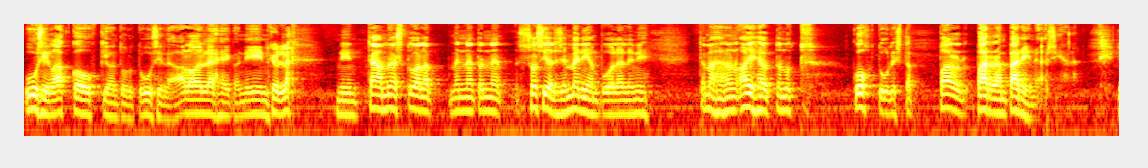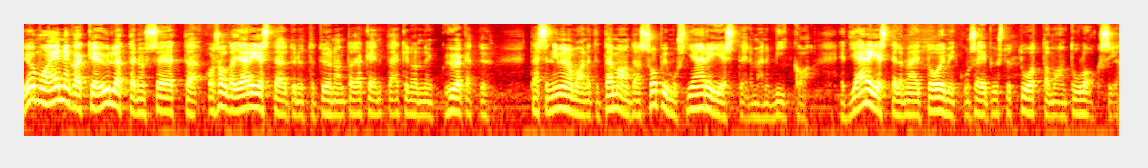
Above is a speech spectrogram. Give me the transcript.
uusi lakkouhki on tullut uusille aloille, eikö niin? Kyllä. Niin tämä on myös tuolla, mennään tuonne sosiaalisen median puolelle, niin tämähän on aiheuttanut kohtuullista par, parran pärinää siellä. Joo, mua ennen kaikkea yllättänyt se, että osalta järjestäytynyttä työnantajakenttääkin on niin hyökätty tässä nimenomaan, että tämä on tämän sopimusjärjestelmän vika. Että järjestelmä ei toimi, kun se ei pysty tuottamaan tuloksia.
